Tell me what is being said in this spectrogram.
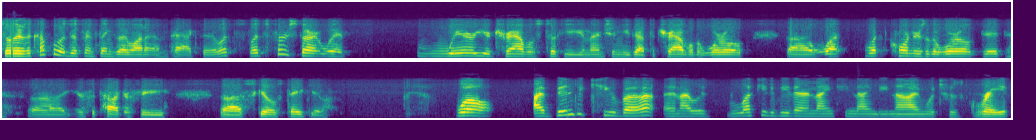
So there's a couple of different things i want to unpack there. Let's let's first start with where your travels took you. You mentioned you got to travel the world. Uh, what what corners of the world did uh, your photography uh, skills take you? Well I've been to Cuba, and I was lucky to be there in 1999, which was great.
